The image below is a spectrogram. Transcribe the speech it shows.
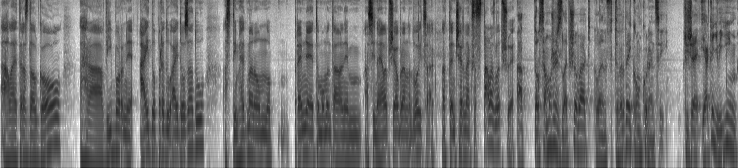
ale teraz dal gól, hrá výborne aj dopredu, aj dozadu a s tým Hedmanom, no pre mňa je to momentálne asi najlepšia obranná dvojica a ten Černák sa stále zlepšuje. A to sa môžeš zlepšovať len v tvrdej konkurencii. Čiže ja keď vidím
